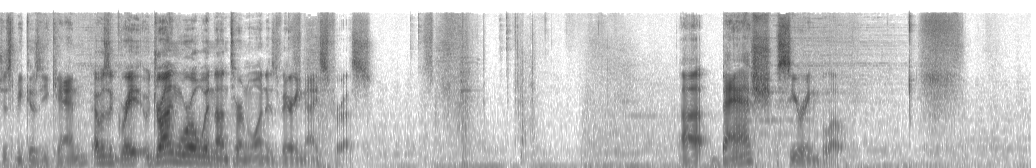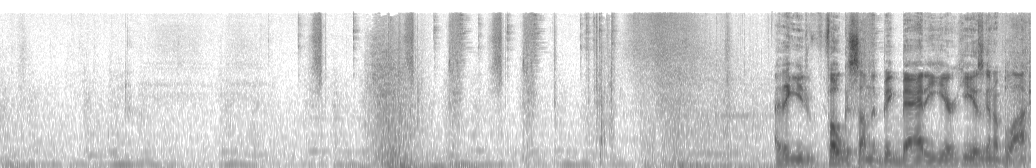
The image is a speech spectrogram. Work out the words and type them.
just because you can. That was a great... Drawing Whirlwind on turn one is very nice for us. Uh, bash Searing Blow. I think you'd focus on the big baddie here. He is going to block.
